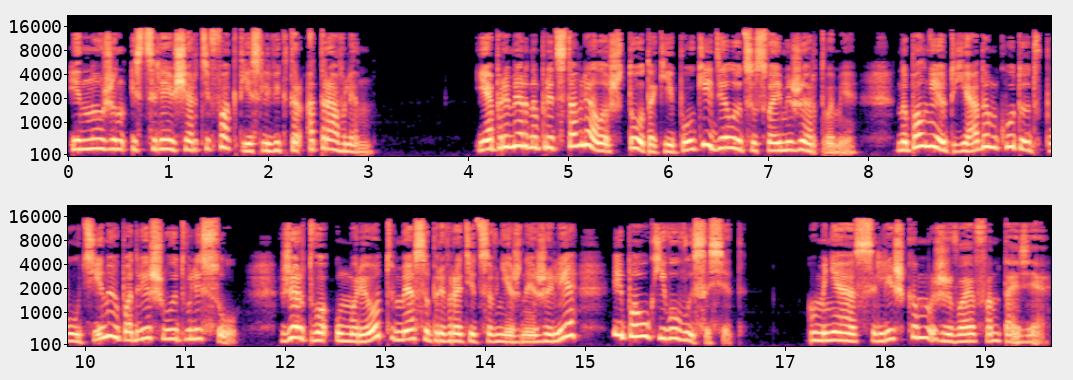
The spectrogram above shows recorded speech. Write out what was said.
«И нужен исцеляющий артефакт, если Виктор отравлен». Я примерно представляла, что такие пауки делают со своими жертвами. Наполняют ядом, кутают в паутину и подвешивают в лесу. Жертва умрет, мясо превратится в нежное желе, и паук его высосет. У меня слишком живая фантазия.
